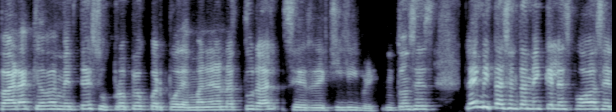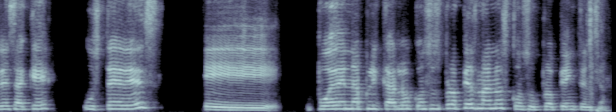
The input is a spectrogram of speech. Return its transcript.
para que obviamente su propio cuerpo de manera natural se reequilibre. Entonces, la invitación también que les puedo hacer es a que ustedes eh, pueden aplicarlo con sus propias manos, con su propia intención.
